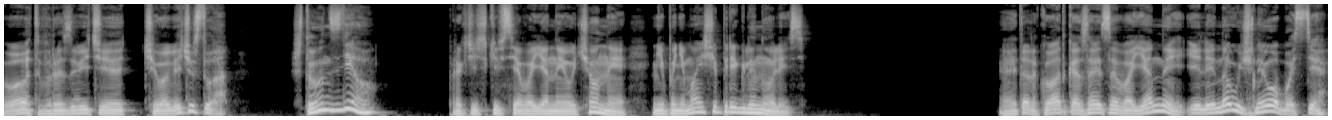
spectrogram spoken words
«Вот в развитие человечества?» «Что он сделал?» Практически все военные ученые, непонимающе переглянулись. «Этот вклад касается военной или научной области?»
